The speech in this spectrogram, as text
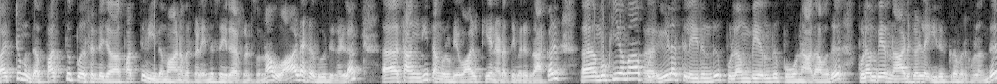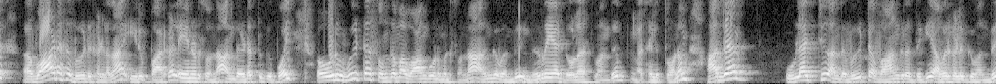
மற்றும் இந்த பத்து பெர்சன்டேஜ் அதாவது பத்து வீதமானவர்கள் என்ன செய்கிறார்கள்னு சொன்னா வாடகை வீடுகளில் அஹ், தங்கி தங்களுடைய வாழ்க்கையை நடத்தி வருகிறார்கள். அஹ், முக்கியமா இருந்து புலம்பெயர்ந்து போன அதாவது புலம்பெயர் நாடுகளில் இருக்கிறவர்கள் வந்து வாடகை வீடுகளில் தான் இருப்பார்கள். ஏன்னு சொன்னா அந்த இடத்துக்கு போய் ஒரு வீட்டை சொந்தமா வாங்கணும்னு சொன்னா அங்க வந்து நிறைய டொலர்ஸ் வந்து செலுத்தணும். அதை உழைச்சு அந்த வீட்டை வாங்குறதுக்கே அவர்களுக்கு வந்து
